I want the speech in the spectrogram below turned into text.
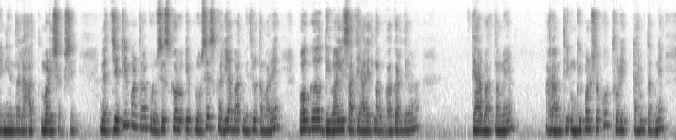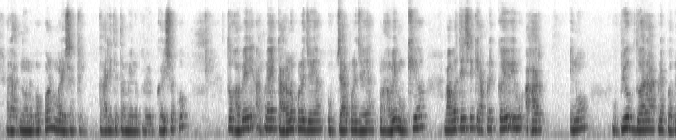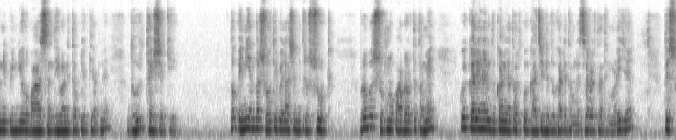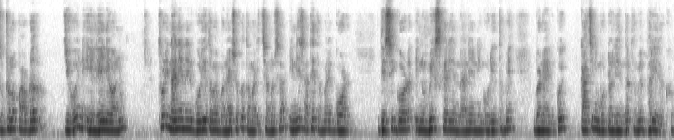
એની અંદર રાહત મળી શકશે. અને જેટલી પણ તમે પ્રોસેસ કરો, એ પ્રોસેસ કર્યા બાદ મિત્રો તમારે પગ દિવાલની સાથે આ રીતના ઊભા કરી દેવાના. ત્યારબાદ તમે આરામથી ઊંઘી પણ શકો, થોડી ટાઈમ તમને રાતનો અનુભવ પણ મળી શકે. તો આ રીતે તમે એનો પ્રયોગ કરી શકો. તો હવે આપણે કારણો પણ જોયા, ઉપચાર પણ જોયા, પણ હવે મુખ્ય બાબત એ છે કે આપણે કયો એવો આહાર એનો ઉપયોગ દ્વારા આપણે પગની પિંડીઓ બાળ સંધિવાની તકલીફથી આપણે દૂર થઈ શકીએ. તો એની અંદર સૌથી પહેલાં છે મિત્રો સૂટ. બરાબર? સૂટનો પાવડર તો તમે કોઈ કરિયાણાની દુકાને અથવા કોઈ કાચીની દુકાને તમને સરળતાથી મળી જાય. તો એ સૂટનો પાવડર જે હોય ને એ લઈ લેવાનું. થોડી નાની નાની ગોળીઓ તમે બનાવી શકો તમારી ઈચ્છા અનુસાર. એની સાથે તમારે ગોળ, દેશી ગોળ એનું મિક્સ કરી નાની નાની ગોળીઓ તમે બનાવીને કોઈ કાચની બોટલની અંદર તમે ભરી રાખો.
